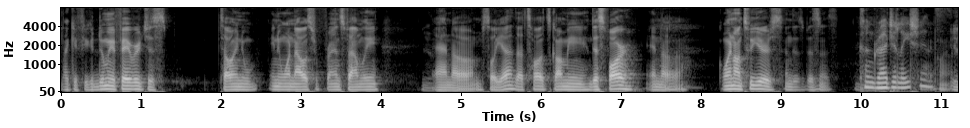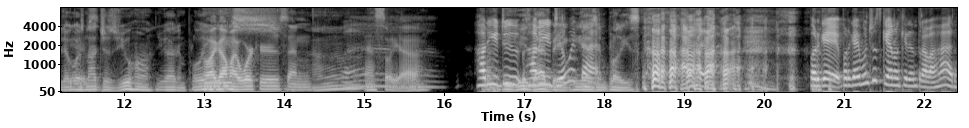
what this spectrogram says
like if you could do me a favor, just tell any, anyone else, your friends, family. And um, so yeah, that's how it's got me this far and uh, going on two years in this business. Congratulations. Y luego it's not just you, huh? You got employees. Oh, I got my workers and Ah. and so yeah. How do you do? He's How do that you deal big. with He has that? employees. Porque porque hay muchos que no quieren trabajar.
